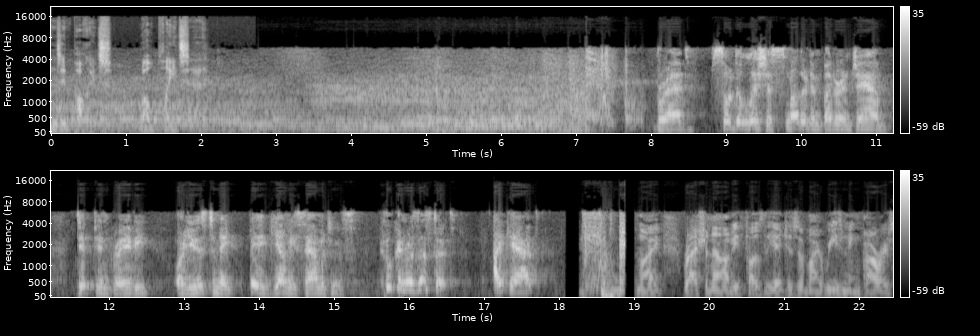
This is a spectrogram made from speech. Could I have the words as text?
Hands in pockets. Well played, sir. Bread, so delicious, smothered in butter and jam, dipped in gravy, or used to make big, yummy sandwiches. Who can resist it? I can't. My rationality fuzz the edges of my reasoning powers,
